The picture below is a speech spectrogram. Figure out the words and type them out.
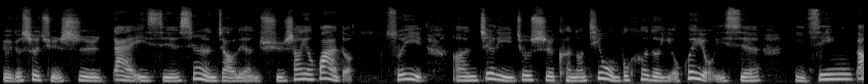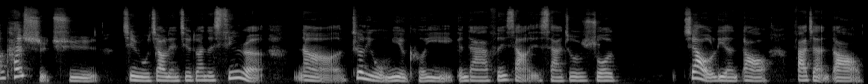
有一个社群是带一些新人教练去商业化的，所以，嗯，这里就是可能听我们播客的也会有一些已经刚开始去进入教练阶段的新人。那这里我们也可以跟大家分享一下，就是说教练到发展到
